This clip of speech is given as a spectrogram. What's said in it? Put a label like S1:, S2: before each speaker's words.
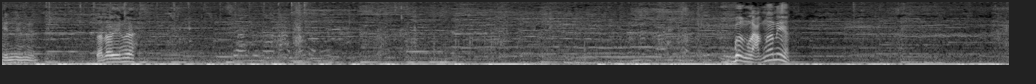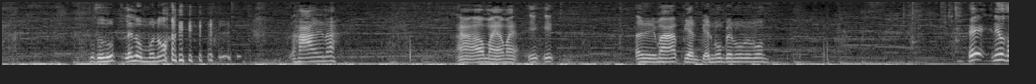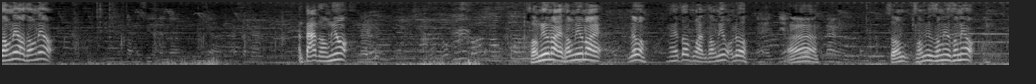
S1: เห็นเห็นเห็นตัดเราเองเลย
S2: เบื้อง
S1: หลังนะเนี่ยสุดๆเลยลมบนน้นฮาเลยนะ อ่าเอาใหม่เอาใหม่อีกอีกเอันนี้มาเปลี่ยนเปลี่ยนมุมเปลี่ยนมุมเปลี่ยนมุมเฮ้ยนิ้วสองนิ้วสองนิ้ว อันตาสองนิ้วสองนิ้วหน่อยสองนิ้วหน่อยเร็วให้ต้อมก่อนสองนิ้วเร็วอ่าสองสองนิ้วสองนิ้วสองนิ้ว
